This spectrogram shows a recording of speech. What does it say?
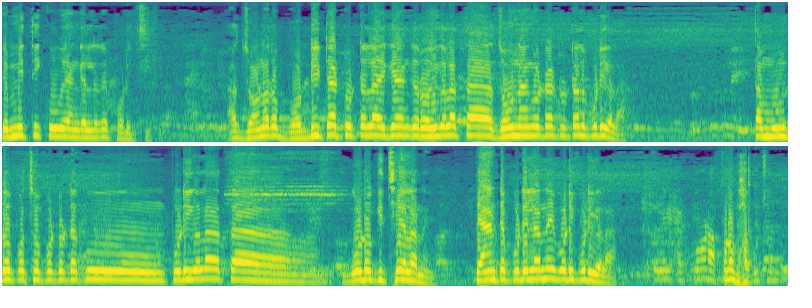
କେମିତି କେଉଁ ଆଙ୍ଗେଲରେ ପଡ଼ିଛି ଆଉ ଜଣର ବଡିଟା ଟୋଟାଲ ଆଜ୍ଞା ରହିଗଲା ତା ଯୌନାଙ୍ଗଟା ଟୋଟାଲ ପୋଡ଼ିଗଲା ତା ମୁଣ୍ଡ ପଛ ପଟଟାକୁ ପୋଡ଼ିଗଲା ତା ଗୋଡ଼ କିଛି ହେଲା ନାହିଁ ପ୍ୟାଣ୍ଟ ପୋଡ଼ିଲା ନାହିଁ ବଡି ପୋଡ଼ିଗଲା କ'ଣ ଆପଣ ଭାବୁଛନ୍ତି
